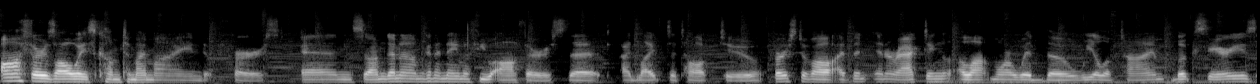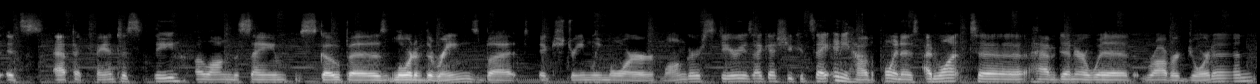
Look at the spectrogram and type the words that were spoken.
authors always come to my mind first and so i'm gonna i'm gonna name a few authors that i'd like to talk to. First of all i've been interacting a lot more with the wheel of time book series. It's epic fantasy along the same scope as lord of the rings but extremely more longer series i guess you could say. Anyhow the point is i'd want to have dinner with robert jordan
